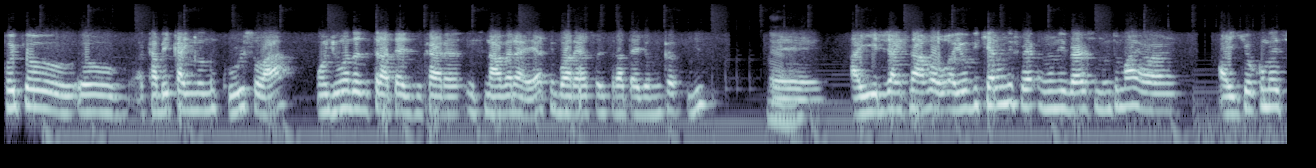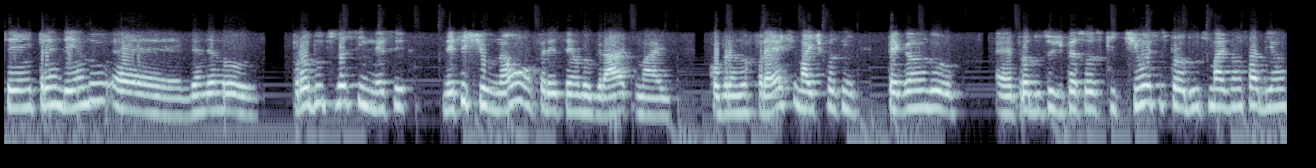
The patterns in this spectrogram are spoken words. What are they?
foi que eu, eu acabei caindo no curso lá, onde uma das estratégias que o cara ensinava era essa, embora essa estratégia eu nunca fiz. É. É, aí ele já ensinava, aí eu vi que era um universo muito maior, né? Aí que eu comecei empreendendo, é, vendendo produtos assim, nesse nesse estilo, não oferecendo grátis, mas cobrando frete, mas tipo assim, pegando é, produtos de pessoas que tinham esses produtos, mas não sabiam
